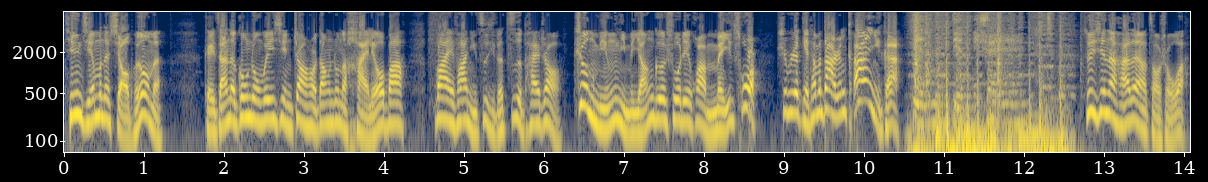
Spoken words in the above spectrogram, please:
听节目的小朋友们，给咱的公众微信账号当中的海聊吧发一发你自己的自拍照，证明你们杨哥说这话没错，是不是？给他们大人看一看。所以现在孩子呀，早熟啊，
